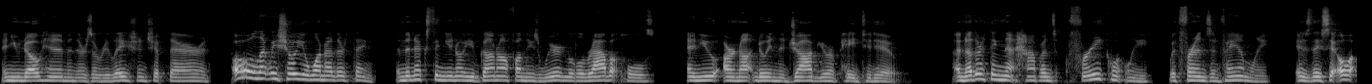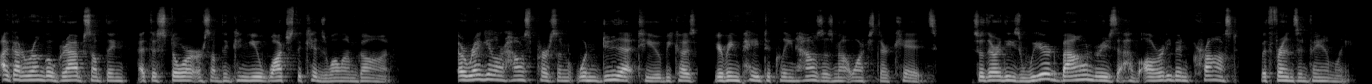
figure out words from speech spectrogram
And you know him and there's a relationship there. And oh, let me show you one other thing. And the next thing you know, you've gone off on these weird little rabbit holes and you are not doing the job you are paid to do. Another thing that happens frequently with friends and family is they say, Oh, I got to run go grab something at the store or something. Can you watch the kids while I'm gone? A regular house person wouldn't do that to you because you're being paid to clean houses, not watch their kids. So there are these weird boundaries that have already been crossed with friends and family.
